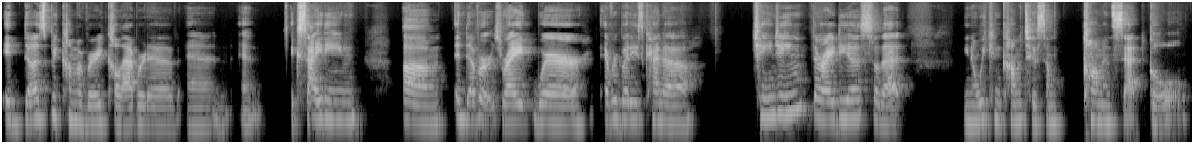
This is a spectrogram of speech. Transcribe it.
it does become a very collaborative and and exciting um, endeavors right? Where everybody's kind of changing their ideas so that you know we can come to some common set goal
